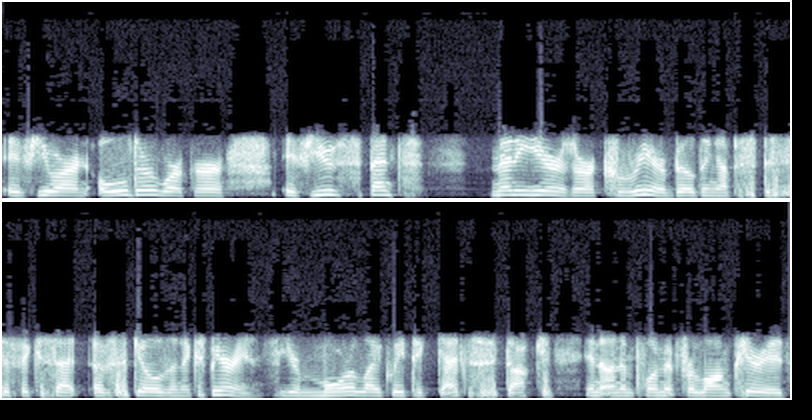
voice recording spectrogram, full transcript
If you are an older worker, if you've spent many years or a career building up a specific set of skills and experience, you're more likely to get stuck in unemployment for long periods.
